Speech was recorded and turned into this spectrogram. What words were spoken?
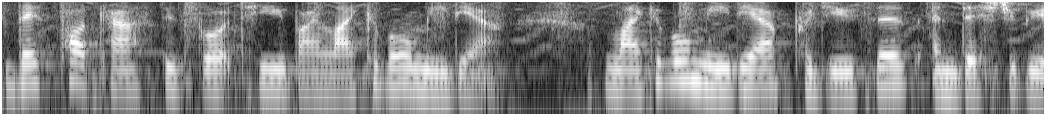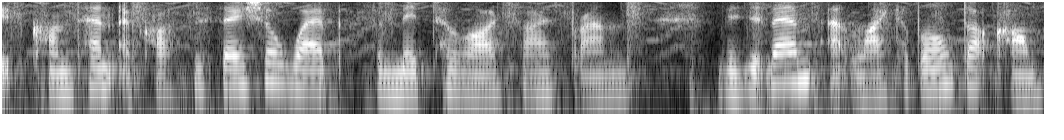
This podcast is brought to you by Likeable Media Likeable Media produces and distributes content across the social web for mid to large size brands. Visit them at likeable.com.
